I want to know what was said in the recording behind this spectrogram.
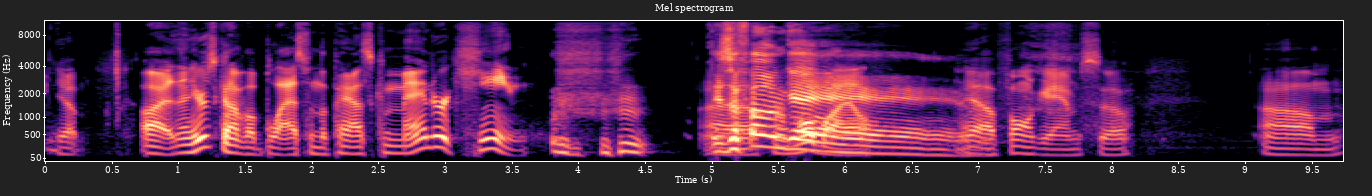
Yep. All right, then here's kind of a blast from the past. Commander Keen. it's a uh, phone game. mobile. Yeah, a phone game. So, um,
